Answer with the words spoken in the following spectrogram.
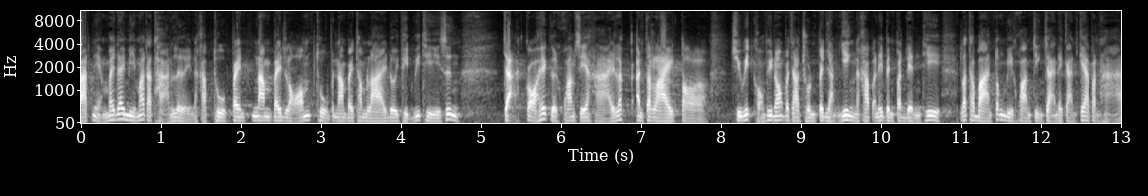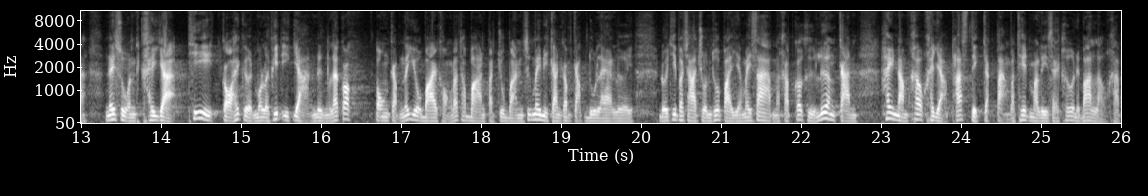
รัฐเนี่ยไม่ได้มีมาตรฐานเลยนะครับ ถูกไปนำไปหลอม ถูกนำไปทำลายโดยผิดวิธี ซึ่งจะก่อให้เกิดความเสียหายและอันตรายต่อชีวิตของพี่น้องประชาชนเป็นอย่างยิ่งนะครับ อันนี้เป็นประเด็นที่รัฐบาลต้องมีความจริงใจในการแก้ปัญหา ในส่วนขยะที่ก่อให้เกิดมลพิษอีกอย่างหนึ่ง แล้วก็ ตรงกับนโยบายของรัฐบาลปัจจุบัน ซึ่งไม่มีการกำกับดูแลเลย โดยที่ประชาชนทั่วไปยังไม่ทราบนะครับ ก็คือเรื่องการให้นำเข้าขยะพลาสติกจากต่างประเทศมารีไซเคิลในบ้านเราครับ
